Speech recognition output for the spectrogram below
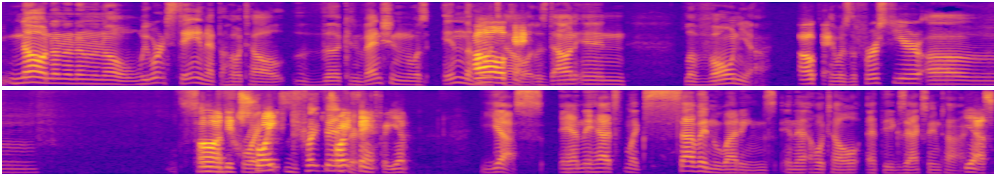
No, no, no, no, no, no. We weren't staying at the hotel. The convention was in the Oh, hotel. okay. It was down in Livonia. Okay. It was the first year of Oh, Detroit, Detroit, Detroit Fanfare. Fanfare. Yep. Yes, and they had like seven weddings in that hotel at the exact same time. Yes,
